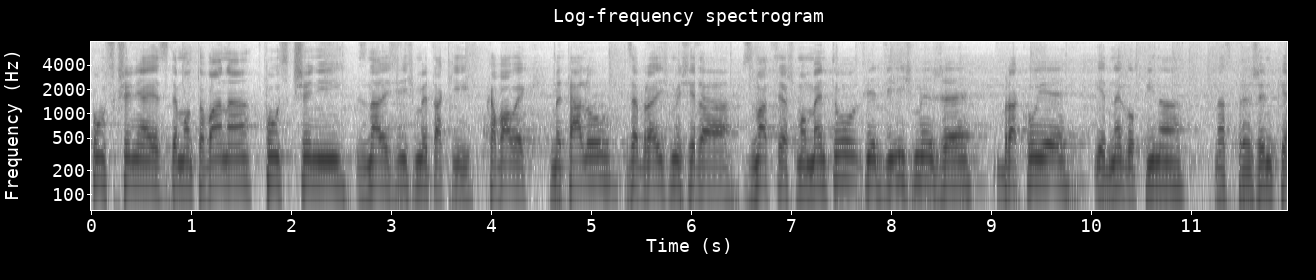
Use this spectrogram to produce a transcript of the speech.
Pół skrzynia jest demontowana. W pół skrzyni znaleźliśmy taki kawałek metalu. Zabraliśmy się za wzmacniacz momentu. Stwierdziliśmy, że brakuje jednego pina na sprężynkę.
